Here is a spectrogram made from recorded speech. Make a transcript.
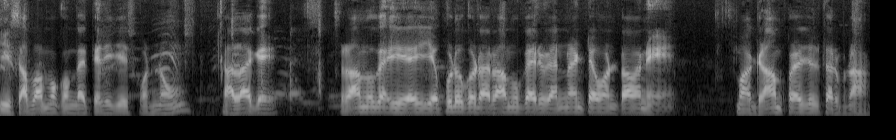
ఈ సభాముఖంగా తెలియజేసుకుంటున్నాము అలాగే రాము గారి ఎప్పుడు కూడా రాము గారి వెన్నంటే ఉంటామని మా గ్రామ ప్రజల తరఫున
